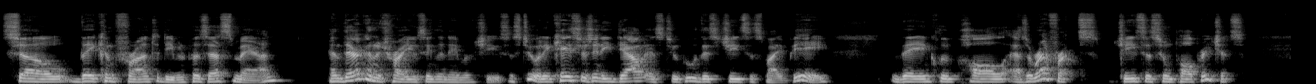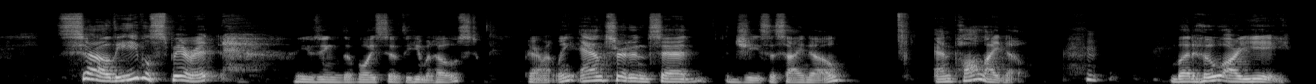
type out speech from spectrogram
So they confront a demon possessed man, and they're going to try using the name of Jesus too. And in case there's any doubt as to who this Jesus might be, they include Paul as a reference, Jesus whom Paul preaches. So the evil spirit, using the voice of the human host, apparently, answered and said, Jesus I know, and Paul I know. but who are ye?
